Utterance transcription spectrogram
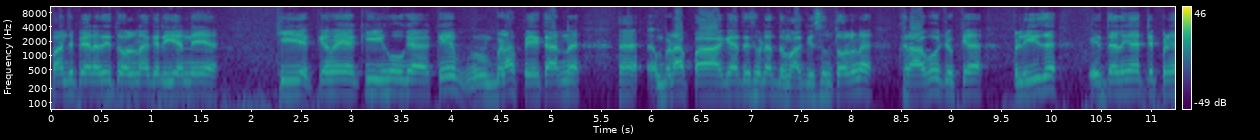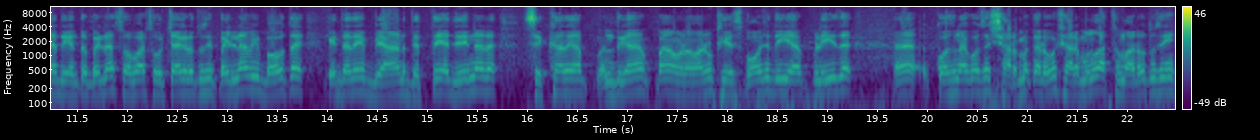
ਪੰਜ ਪਿਆਰਿਆਂ ਦੀ ਤੁਲਨਾ ਕਰੀ ਜਾਂਦੇ ਆ। ਕੀ ਕਿਵੇਂ ਕੀ ਹੋ ਗਿਆ? ਕਿ ਬੁਢਾਪੇ ਕਾਰਨ ਅਹ, ਬੁਢਾਪਾ ਆ ਗਿਆ ਤੇ ਤੁਹਾਡਾ ਦਿਮਾਗੀ ਸੰਤੁਲਨ ਖਰਾਬ ਹੋ ਚੁੱਕਿਆ। ਪਲੀਜ਼ ਇਦਾਂ ਦੀਆਂ ਟਿੱਪਣੀਆਂ ਦੇਣ ਤੋਂ ਪਹਿਲਾਂ ਸੌ ਵਾਰ ਸੋਚਿਆ ਕਰੋ, ਤੁਸੀਂ ਪਹਿਲਾਂ ਵੀ ਬਹੁਤ ਇਦਾਂ ਦੇ ਬਿਆਨ ਦਿੱਤੇ ਆ, ਜਿਹਦੇ ਨਾਲ ਸਿੱਖਾਂ ਦੀਆਂ ਦੀਆਂ ਭਾਵਨਾਵਾਂ ਨੂੰ ਠੇਸ ਪਹੁੰਚਦੀ ਆ। ਪਲੀਜ਼ ਕੁਛ ਨਾ ਕੁਛ ਸ਼ਰਮ ਕਰੋ, ਸ਼ਰਮ ਨੂੰ ਹੱਥ ਮਾਰੋ, ਤੁਸੀਂ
